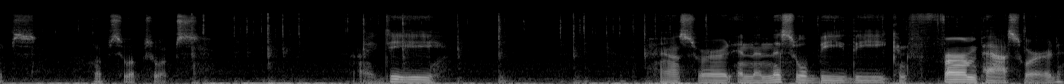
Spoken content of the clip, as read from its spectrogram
Oops, whoops, whoops, whoops. ID, password, and then this will be the confirm password.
